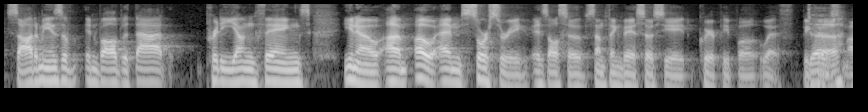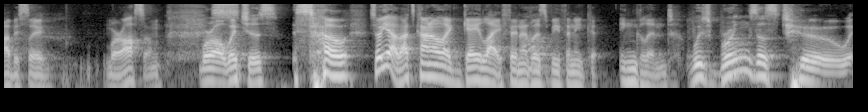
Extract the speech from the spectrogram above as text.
Sodomy is involved with that. Pretty young things, you know. Um, oh, and sorcery is also something they associate queer people with because Duh. obviously we're awesome. We're all witches. So, so yeah, that's kind of like gay life in Elizabethan E- England. Which brings us to,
